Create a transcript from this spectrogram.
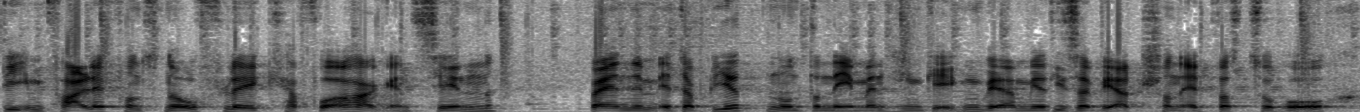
die im Falle von Snowflake hervorragend sind. Bei einem etablierten Unternehmen hingegen wäre mir dieser Wert schon etwas zu hoch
